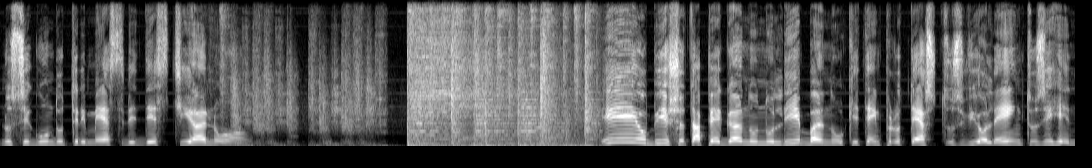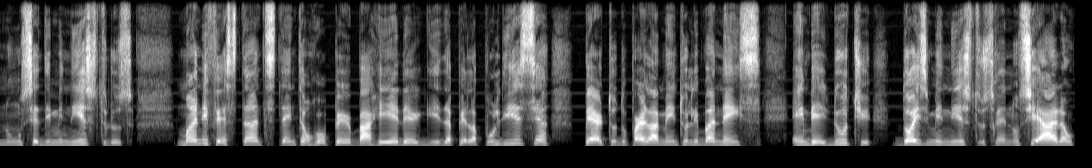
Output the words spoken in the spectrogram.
no segundo trimestre deste ano. E o bicho tá pegando no Líbano, que tem protestos violentos e renúncia de ministros. Manifestantes tentam romper barreira erguida pela polícia perto do parlamento libanês. Em Beirute, dois ministros renunciaram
